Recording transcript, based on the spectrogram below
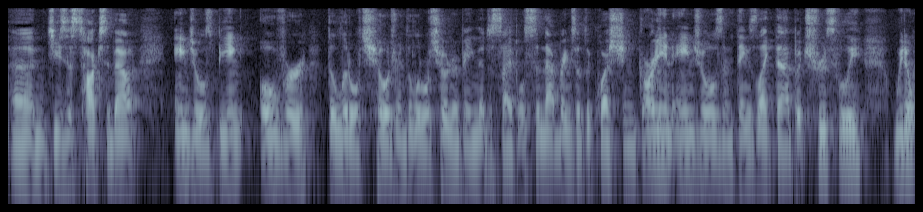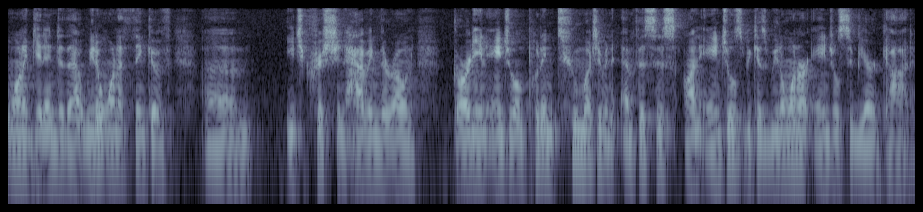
um, Jesus talks about angels being over the little children, the little children being the disciples. And that brings up the question guardian angels and things like that. But truthfully, we don't want to get into that. We don't want to think of um, each Christian having their own guardian angel and putting too much of an emphasis on angels because we don't want our angels to be our God.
